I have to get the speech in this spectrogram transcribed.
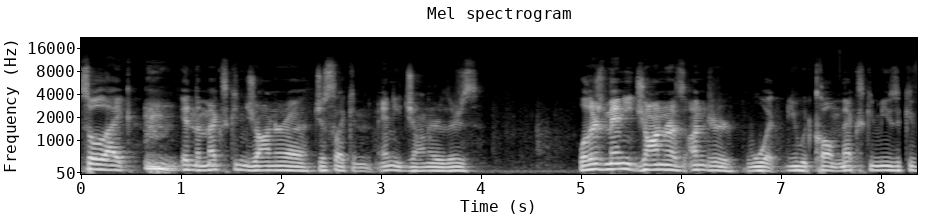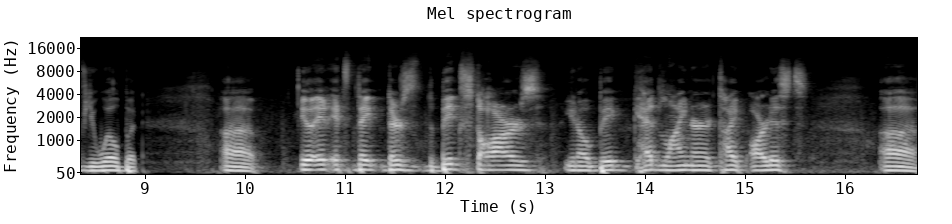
so like in the Mexican genre, just like in any genre, there's well, there's many genres under what you would call Mexican music, if you will, but uh, it, it- it's they there's the big stars you know, big headliner type artists. Uh,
